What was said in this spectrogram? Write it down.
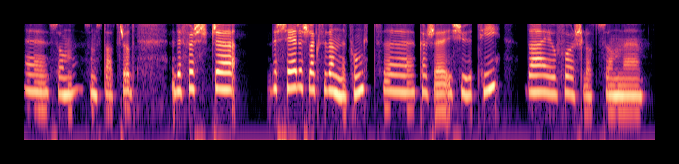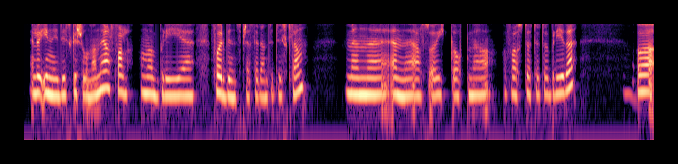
eh, som, som statsråd. Det første Det skjer et slags vendepunkt, eh, kanskje i 2010. Da er hun foreslått som eh, Eller inne i diskusjonene, iallfall, om å bli eh, forbundspresident i Tyskland. Men ender altså ikke opp med å, å få støtte til å bli det. Og,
